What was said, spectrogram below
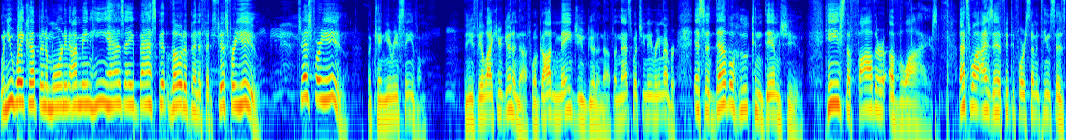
When you wake up in the morning, I mean, he has a basket load of benefits just for you. Amen. Just for you. But can you receive them? Do you feel like you're good enough? Well, God made you good enough, and that's what you need to remember. It's the devil who condemns you. He's the father of lies. That's why Isaiah 54 17 says,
